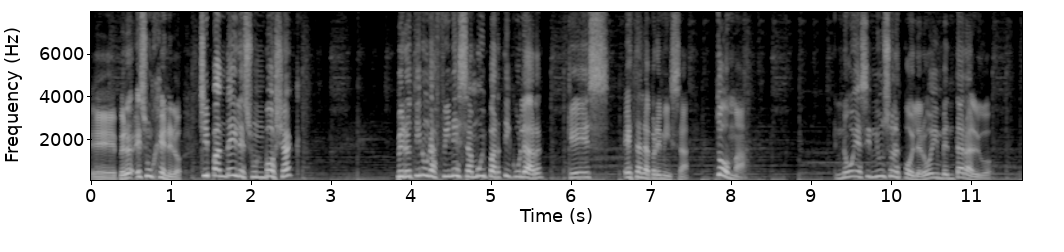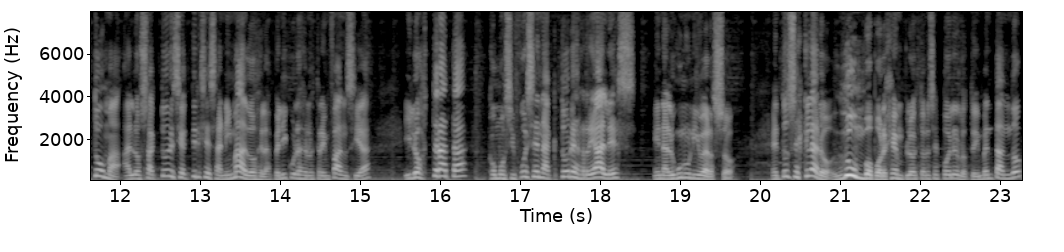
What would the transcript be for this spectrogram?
Eh, pero es un género. Chip and Dale es un Boyack, pero tiene una fineza muy particular que es. Esta es la premisa. Toma. No voy a decir ni un solo spoiler, voy a inventar algo. Toma a los actores y actrices animados de las películas de nuestra infancia y los trata como si fuesen actores reales en algún universo. Entonces, claro, Dumbo, por ejemplo, esto no es spoiler, lo estoy inventando.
